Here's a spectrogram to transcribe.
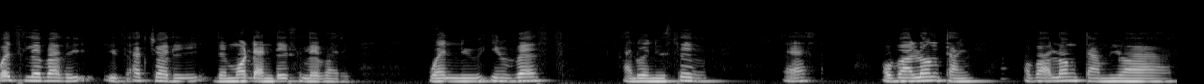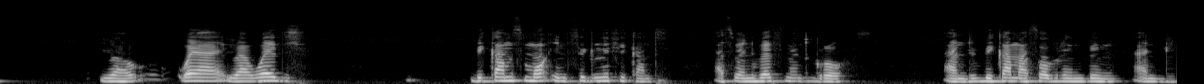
wage slavery is actually the modern day slavery. When you invest and when you save, yeah, over a long time, over a long time, you are you are where your wage becomes more insignificant as your investment grows and you become a sovereign being and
